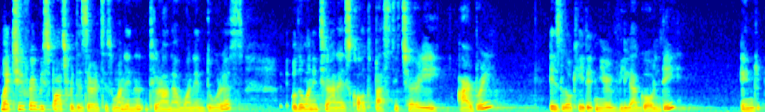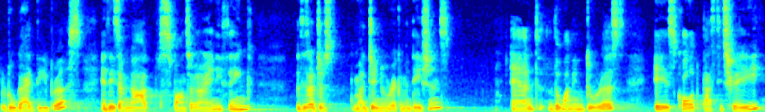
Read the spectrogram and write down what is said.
My two favorite spots for desserts is one in Tirana, one in Durrës. The one in Tirana is called Pasticcerie Arbri. is located near Villa Goldi in Ruga Dibrës. And these are not sponsored or anything. These are just my genuine recommendations. And the one in Durrës is called Pasticcerie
